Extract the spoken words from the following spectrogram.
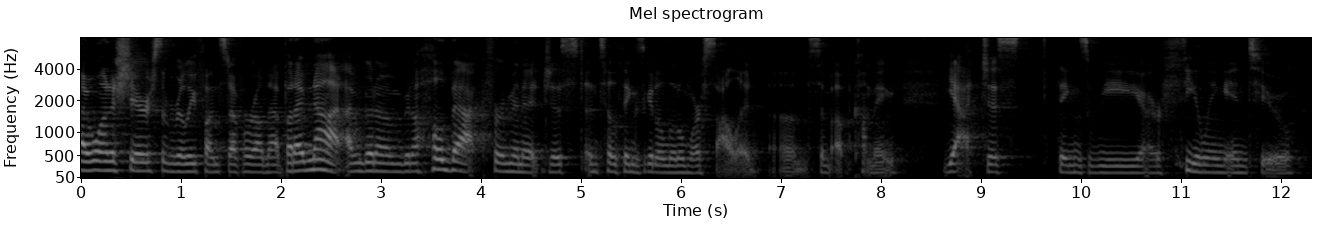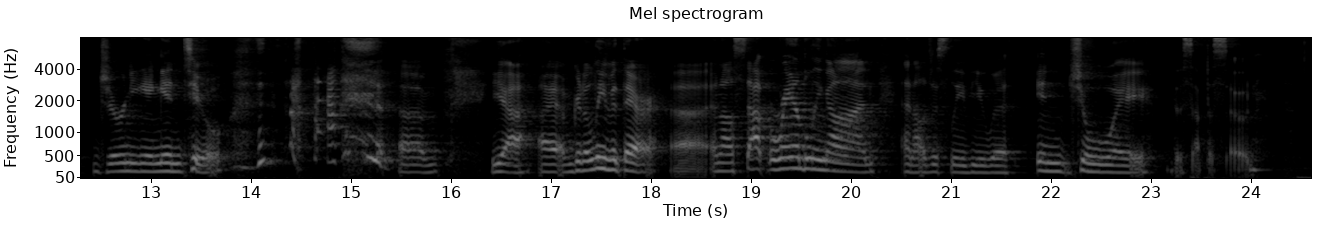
I want to share some really fun stuff around that, but I'm not. I'm gonna I'm gonna hold back for a minute just until things get a little more solid. Um, some upcoming, yeah, just things we are feeling into, journeying into. um, yeah, I, am to leave it there. Uh, and I'll stop rambling on and I'll just leave you with enjoy this episode.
